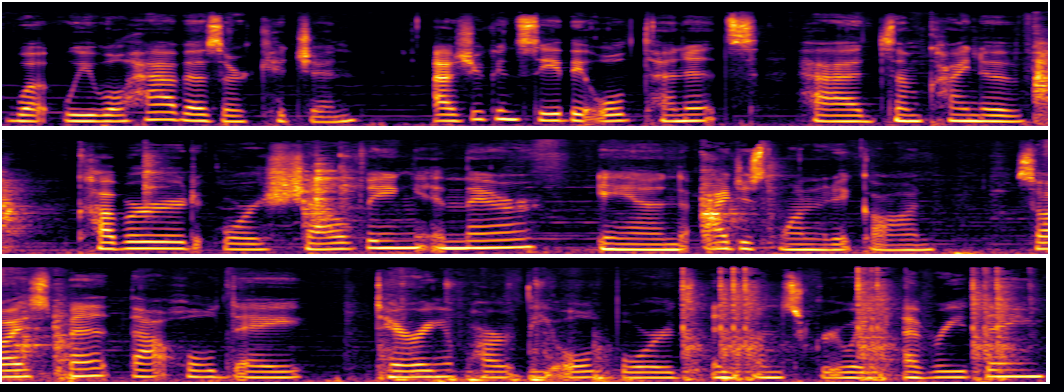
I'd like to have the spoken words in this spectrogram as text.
what we will have as our kitchen. As you can see, the old tenants had some kind of cupboard or shelving in there, and I just wanted it gone. So I spent that whole day tearing apart the old boards and unscrewing everything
